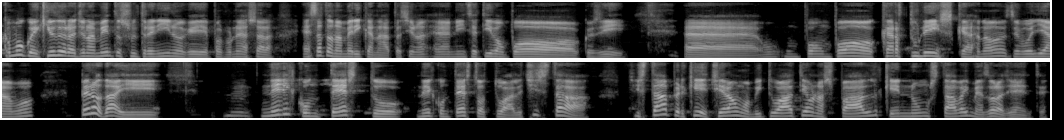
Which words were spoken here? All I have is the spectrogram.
comunque chiudo il ragionamento sul trenino che proponeva Sara. È stata un'americanata sì, una, è un'iniziativa un po' così eh, un, po', un po' cartunesca no? se vogliamo. Però dai nel contesto, nel contesto attuale ci sta, ci sta perché ci eravamo abituati a una SPAL che non stava in mezzo alla gente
